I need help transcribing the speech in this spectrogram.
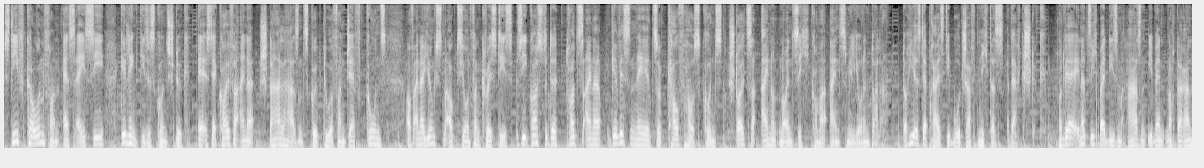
Steve Cohen von SAC gelingt dieses Kunststück. Er ist der Käufer einer Stahlhasenskulptur von Jeff Koons auf einer jüngsten Auktion von Christie's. Sie kostete trotz einer gewissen Nähe zur Kaufhauskunst stolze 91,1 Millionen Dollar. Doch hier ist der Preis die Botschaft, nicht das Werkstück. Und wer erinnert sich bei diesem Hasen-Event noch daran,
